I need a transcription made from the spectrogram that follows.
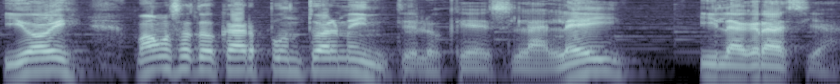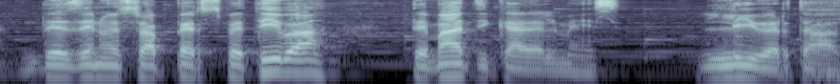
Y hoy vamos a tocar puntualmente lo que es la ley y la gracia desde nuestra perspectiva temática del mes, libertad.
